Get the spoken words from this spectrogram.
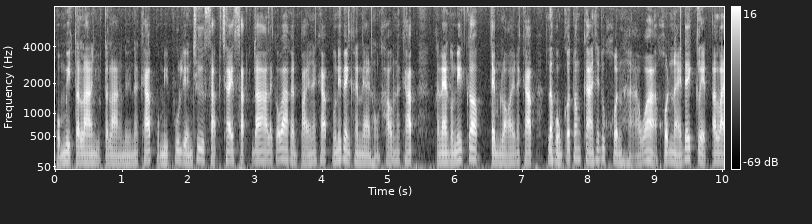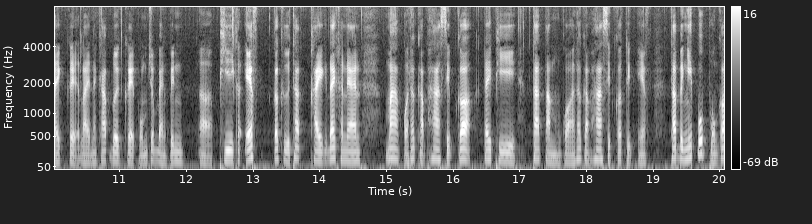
ผมมีตารางอยู่ตารางหนึ่งนะครับ ผมมีผู้เรียนชื่อศักดิ์ชัยศักดาแล้วก็ว่ากันไปนะครับ ตรงนี้เป็นคะแนนของเขานะครับ คะแนนตรงนี้ก็เต็มร้อยนะครับ แล้วผมก็ต้องการให้ทุกคนหาว่าคนไหนได้เกรดอะไรเกรดอะไรนะครับ โดยเกรดผมจะแบ่งเป็น P กับ F ก็คือถ้าใครได้คะแนนมากกว่าเท่ากับ 50 ก็ได้ P ถ้าต่ำกว่าเท่ากับ 50 ก็ติด F ถ้าเป็นงี้ปุ๊บผมก็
